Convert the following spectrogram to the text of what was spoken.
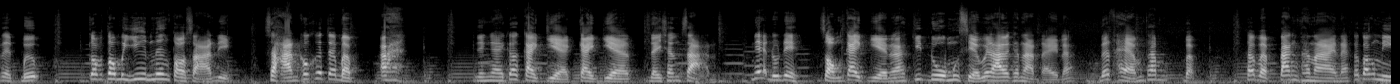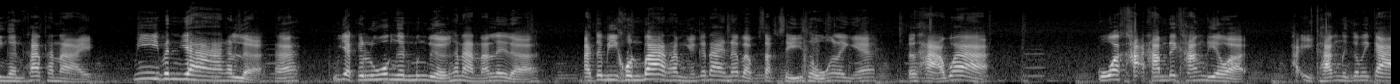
เสร็จปุ๊บก็ต้องไปยื่นเรื่องต่อศาลอีกศาลเขาก็จะแบบอะยังไงก็ไก่เกลี่ยไก่เกลี่ยในชั้นศาลเนี่ยดูดิสองไก่เกลี่ยนะ คิดดูมึงเสียเวลาไปขนาดไหนนะแล้วแถมถ้าแบบ ถ้าแบบตั้งทนายนะก็ต้องมีเงินค่าทนาย มีปัญญากันเหรอฮะกูอยากจะรู้ว่าเงินมึงเหลือขนาดนั้นเลยเหรออาจจะมีคนบ้าทำอย่างนี้ก็ได้นะแบบศักดิ์ศรีสูงอะไรเงี้ย แต่ถามว่ากูว่าคะทำได้ครั้งเดียวอะอีกครั้งหนึ่งก็ไม่กล้า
